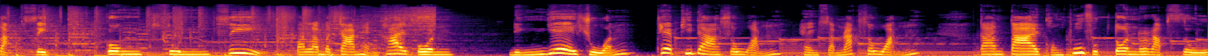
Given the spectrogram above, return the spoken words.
ศักดิ์สิทธิ์ กงซุนซี่ปรมาจารย์แห่งค่ายกล หนิงเย่ฉวน เทพธิดาสวรรค์ แห่งสำนักสวรรค์ การตายของผู้ฝึกตนระดับสูง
